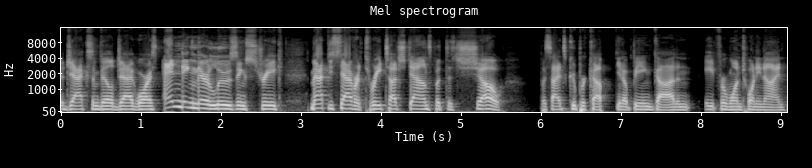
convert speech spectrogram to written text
the Jacksonville Jaguars, ending their losing streak. Matthew Stafford, three touchdowns, but the show, besides Cooper Kupp, you know, being God and eight for 129,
